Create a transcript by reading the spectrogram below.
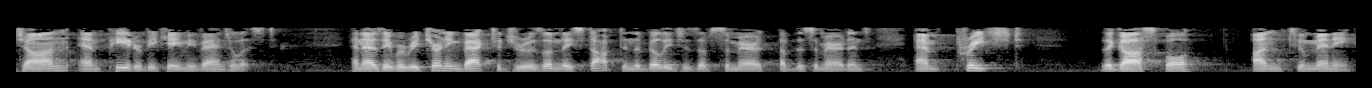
John and Peter became evangelists. And as they were returning back to Jerusalem, they stopped in the villages of, of the Samaritans and preached the gospel unto many.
